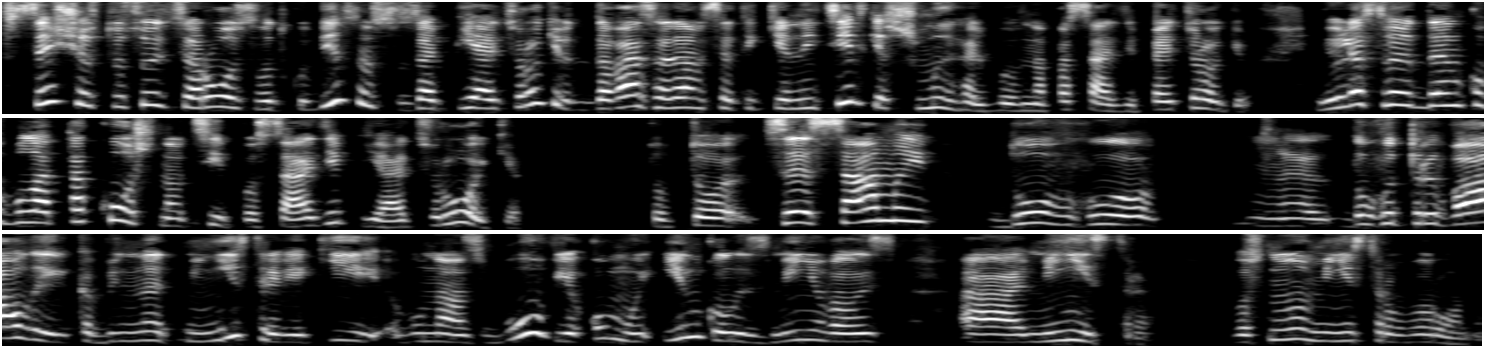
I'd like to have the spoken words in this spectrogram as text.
Все, що стосується розвитку бізнесу за 5 років, давай згадаємо все-таки не тільки Шмигаль був на посаді 5 років. Юля Свириденко була також на цій посаді 5 років. Тобто, це самий довго, е, довготривалий кабінет міністрів, який у нас був, в якому інколи змінювались міністри. В основному міністр оборони,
